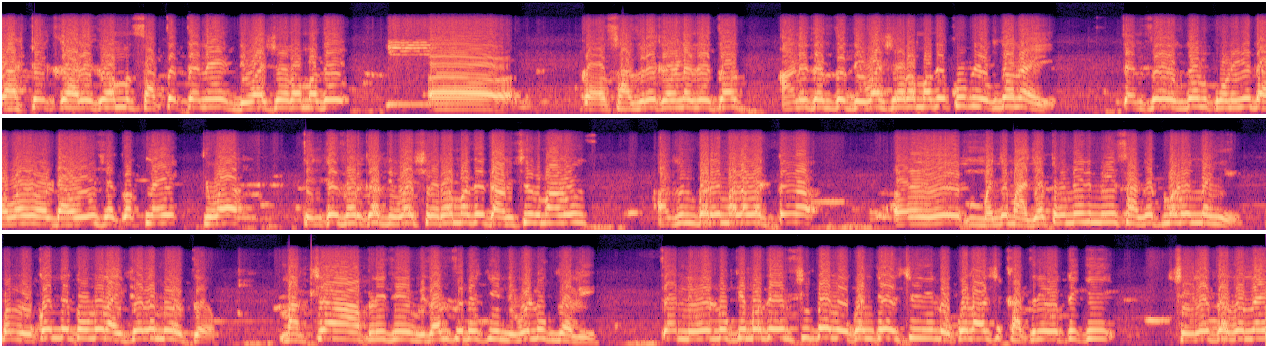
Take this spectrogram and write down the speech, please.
राष्ट्रीय कार्यक्रम सातत्याने दिवा शहरामध्ये क- साजरे करण्यात येतात आणि त्यांचं दिवा शहरामध्ये खूप योगदान आहे. त्यांचं योगदान कोणीही डावळ डावळू शकत नाही किंवा त्यांच्यासारखा दिवा शहरामध्ये दानशूर माणूस अजूनपर्यंत मला वाटतं हे म्हणजे माझ्या तोंडून मी सांगत म्हणून नाही पण लोकांच्या तोंडून ऐकायला मिळतं. मागच्या आपली जी विधानसभेची निवडणूक झाली त्या निवडणुकीमध्ये सुद्धा लोकांची अशी लोकांना अशी खात्री होती की शैलेश दादाने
